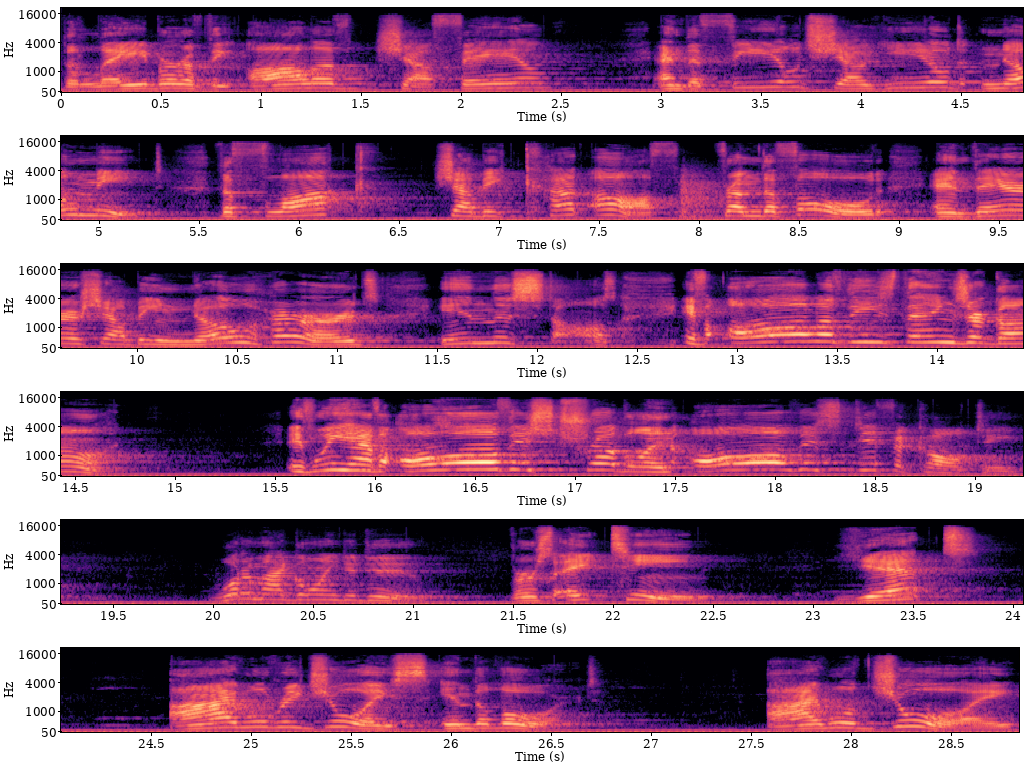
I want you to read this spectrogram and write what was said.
the labor of the olive shall fail, and the field shall yield no meat. The flock shall be cut off from the fold, and there shall be no herds in the stalls. If all of these things are gone, if we have all this trouble and all this difficulty, what am I going to do? Verse 18 Yet I will rejoice in the Lord, I will joy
